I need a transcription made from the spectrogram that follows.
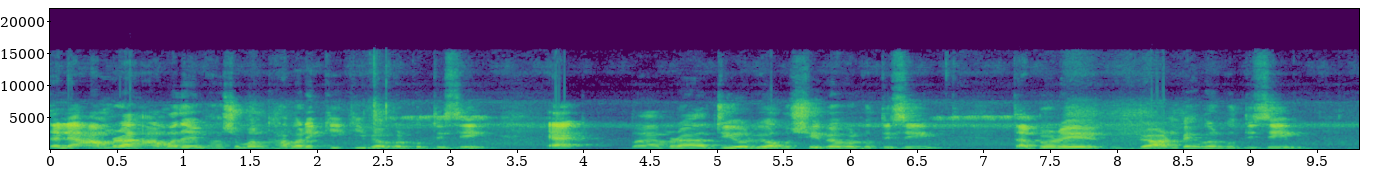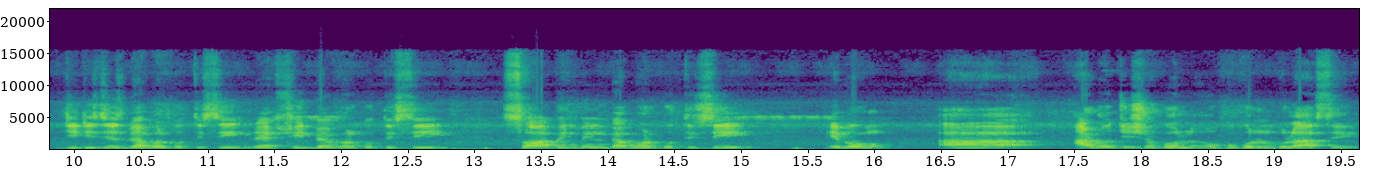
তাহলে আমরা আমাদের ভাসমান খাবারে কি কি ব্যবহার করতেছি? এক, আমরা ডিওরবি অবশ্যই ব্যবহার করতেছি। তারপরে ব্রান্ড ব্যবহার করতেছি। ডিটিজেস ব্যবহার করতেছি। রেপশিট ব্যবহার করতেছি। সয়াবিন মিল ব্যবহার করতেছি। এবং আরও যে সকল উপকরণগুলো আছে,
